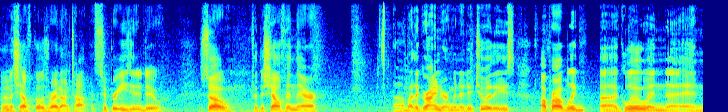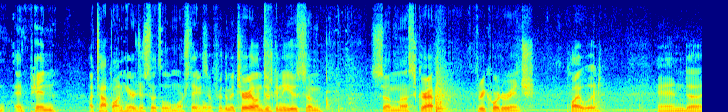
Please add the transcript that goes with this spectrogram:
And then the shelf goes right on top. It's super easy to do. So, put the shelf in there. Uh, by the grinder, I'm going to do two of these. I'll probably uh, glue and, uh, and, and pin a top on here just so it's a little more stable. Okay, so for the material, I'm just going to use some, some uh, scrap three quarter inch plywood. And uh,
